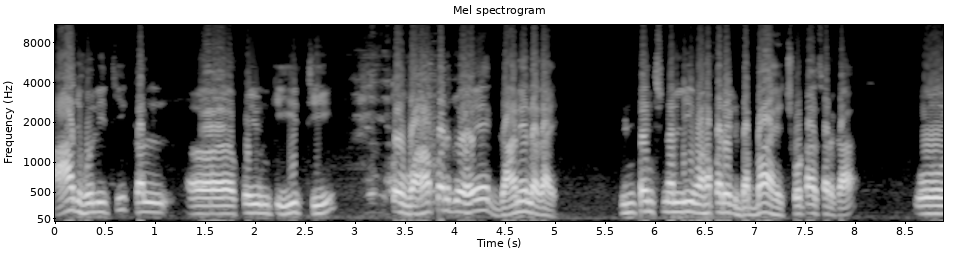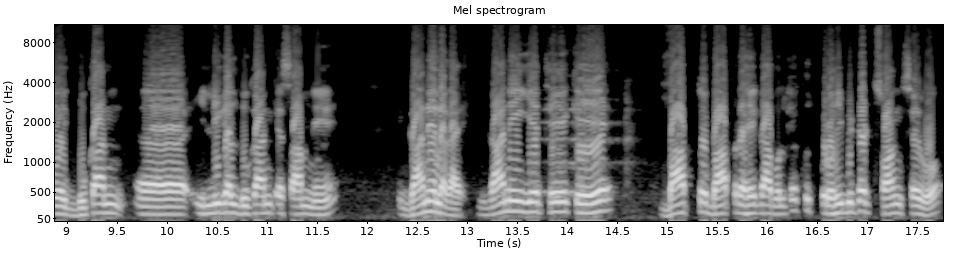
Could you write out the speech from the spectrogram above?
आज होली थी कल आ, कोई उनकी ईद थी तो वहाँ पर जो है गाने लगाए। इंटेंशनली वहाँ पर एक डब्बा है छोटा सर का वो एक दुकान इलीगल दुकान के सामने गाने लगाए। गाने ये थे कि बाप तो बाप रहेगा बोल के कुछ प्रोहिबिटेड सॉन्ग्स है वो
